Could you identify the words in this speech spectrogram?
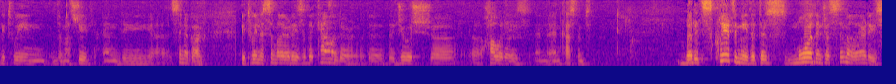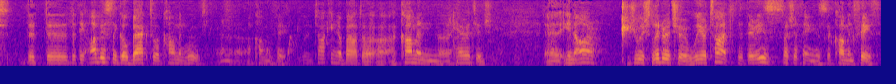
between the masjid and the uh, synagogue, between the similarities of the calendar, the, the Jewish uh, uh, holidays and, and customs. But it's clear to me that there's more than just similarities, that, uh, that they obviously go back to a common root and a, common faith. When talking about a, a common uh, heritage, uh, in our Jewish literature, we are taught that there is such a thing as a common faith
